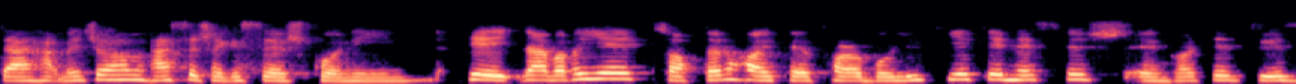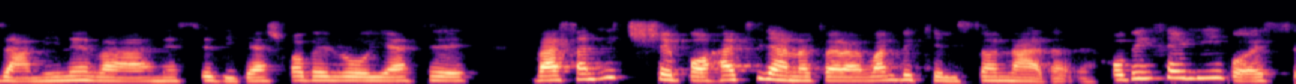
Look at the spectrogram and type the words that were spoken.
در همه جا هم هستش اگه سرچ کنین. که در واقع یک ساختار هایپر پارابولیکیه که نصفش انگار که توی زمینه و نصف دیگهش قابل رویت و اصلا هیچ شباهتی در نظر اول به کلیسا نداره. خب این خیلی باعث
